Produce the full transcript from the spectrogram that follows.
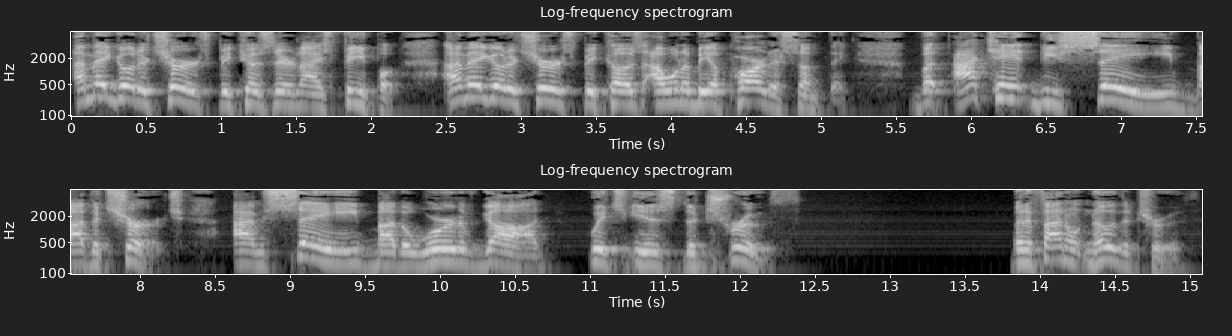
I may go to church because they're nice people. I may go to church because I want to be a part of something. But I can't be saved by the church. I'm saved by the word of God which is the truth. But if I don't know the truth,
